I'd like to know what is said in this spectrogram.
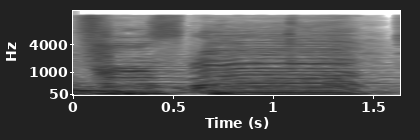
France Bleu.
